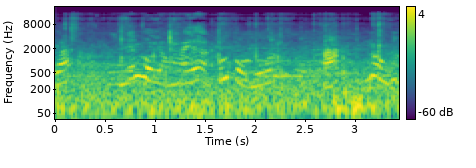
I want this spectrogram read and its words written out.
lắm. Cái cô dòng hay là cuối cùng luôn á Hả? Nó không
